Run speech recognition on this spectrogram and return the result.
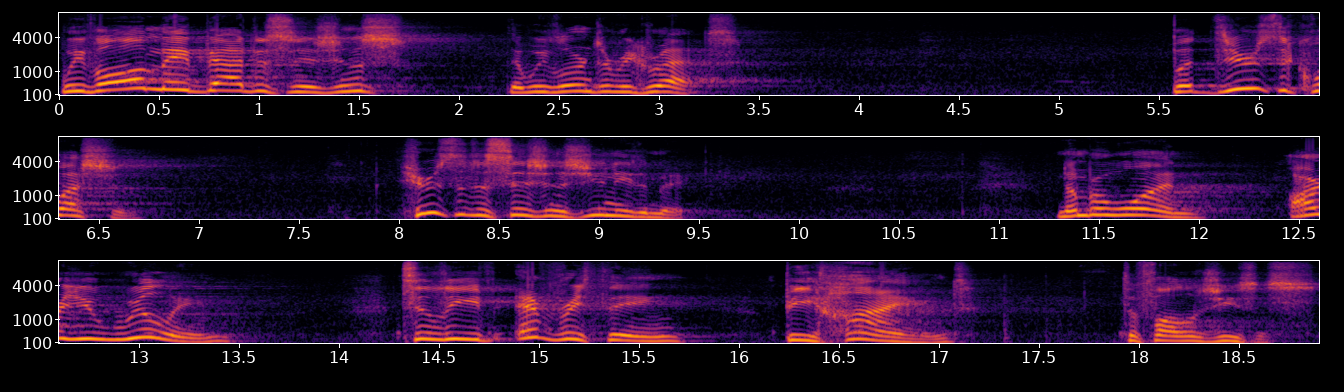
We've all made bad decisions that we've learned to regret. But here's the question here's the decisions you need to make. Number one, are you willing to leave everything behind to follow Jesus?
